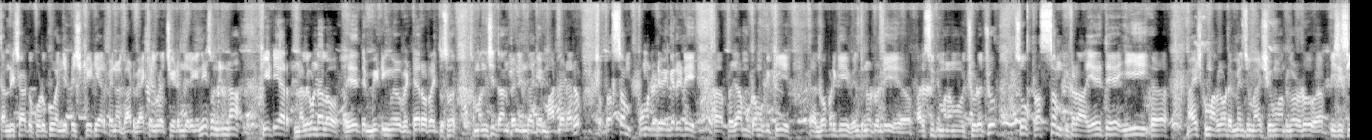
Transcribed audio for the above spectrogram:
తండ్రి చాటు కొడుకు అని చెప్పేసి కేటీఆర్ పైన ఘాటు వ్యాఖ్యలు కూడా చేయడం జరిగింది. సో నిన్న కేటీఆర్ నల్గొండలో ఏదైతే మీటింగ్ పెట్టారో రైతు సంబంధించి దానిపైన ఇందాకే మాట్లాడారు. సో ప్రస్తుతం కోమటిరెడ్డి వెంకరెడ్డి ప్రజా ముఖాముఖికి లోపలికి వెళ్తున్నటువంటి పరిస్థితి మనము చూడొచ్చు. సో ప్రస్తుతం ఇక్కడ ఏదైతే ఈ Mahesh Kumar Goud MLC Mahesh Kumar Goud PCC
